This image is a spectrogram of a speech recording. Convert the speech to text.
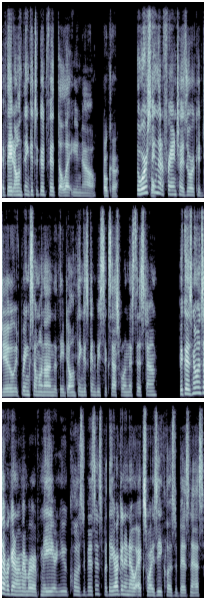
if they don't think it's a good fit, they'll let you know. Okay. The worst Cool. thing that a franchisor could do is bring someone on that they don't think is going to be successful in the system. Because no one's ever going to remember if me or you closed a business, but they are going to know XYZ closed a business.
